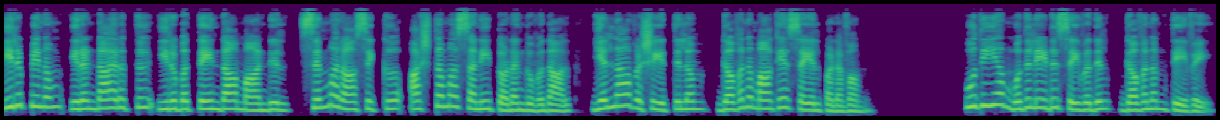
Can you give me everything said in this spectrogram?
இருப்பினும் இரண்டாயிரத்து இருபத்தைந்தாம் ஆண்டில் சிம்ம ராசிக்கு அஷ்டம சனி தொடங்குவதால் எல்லா விஷயத்திலும் கவனமாக செயல்படவும். புதிய முதலீடு செய்வதில் கவனம் தேவை.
